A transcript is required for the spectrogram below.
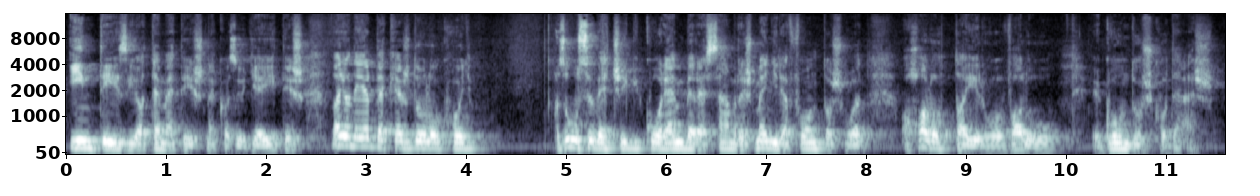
intézi a temetésnek az ügyeit, és nagyon érdekes dolog, hogy az Ószövetségi kor embere számára, és mennyire fontos volt a halottairól való gondoskodás.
